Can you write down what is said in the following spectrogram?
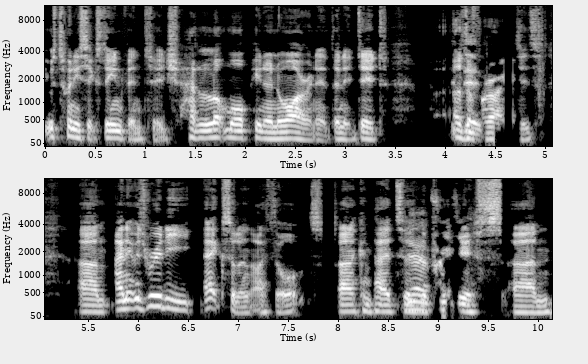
it was 2016 vintage, had a lot more Pinot Noir in it than it did It other did. varieties. Um, and it was really excellent, I thought, uh, compared to Yeah. the previous um,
